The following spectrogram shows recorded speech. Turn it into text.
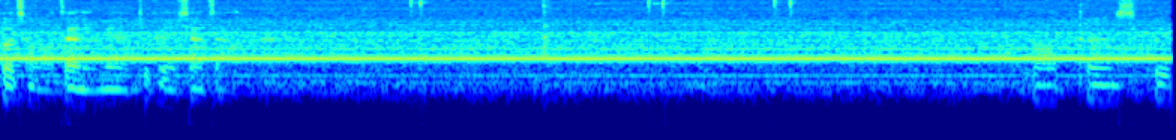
课程网站里面就可以下载。Button Script，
